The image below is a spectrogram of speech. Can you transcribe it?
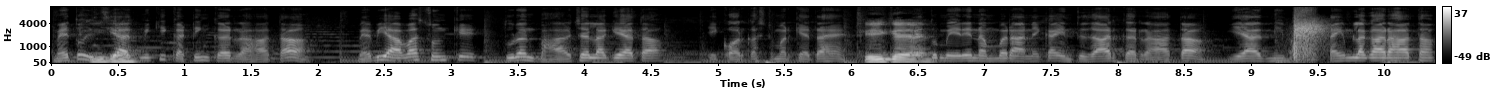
मैं तो इसी आदमी की कटिंग कर रहा था। मैं भी आवाज़ सुन के तुरंत बाहर चला गया था। एक और कस्टमर कहता है ठीक है। मैं तो मेरे नंबर आने का इंतज़ार कर रहा था। ये आदमी बहुत टाइम लगा रहा था।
